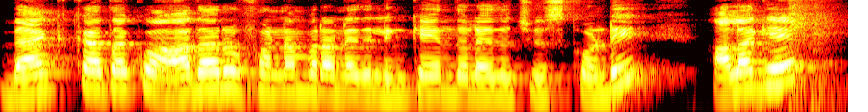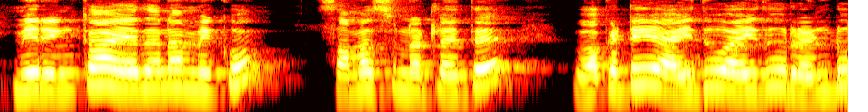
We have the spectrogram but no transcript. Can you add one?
బ్యాంక్ ఖాతాకు ఆధారు ఫోన్ నెంబర్ అనేది లింక్ అయిందో లేదో చూసుకోండి. అలాగే మీరు ఇంకా ఏదైనా మీకు సమస్య ఉన్నట్లయితే ఒకటి ఐదు ఐదు రెండు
